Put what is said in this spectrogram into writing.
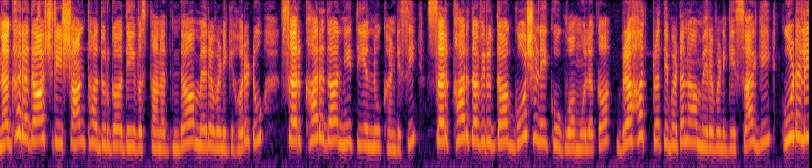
ನಗರದ ಶ್ರೀ ಶಾಂತಾದುರ್ಗಾ ದೇವಸ್ಥಾನದಿಂದ ಮೆರವಣಿಗೆ ಹೊರಟು ಸರ್ಕಾರದ ನೀತಿಯನ್ನು ಖಂಡಿಸಿ ಸರ್ಕಾರದ ವಿರುದ್ಧ ಘೋಷಣೆ ಕೂಗುವ ಮೂಲಕ ಬೃಹತ್ ಪ್ರತಿಭಟನಾ ಮೆರವಣಿಗೆ ಸಾಗಿ ಕೂಡಲೇ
